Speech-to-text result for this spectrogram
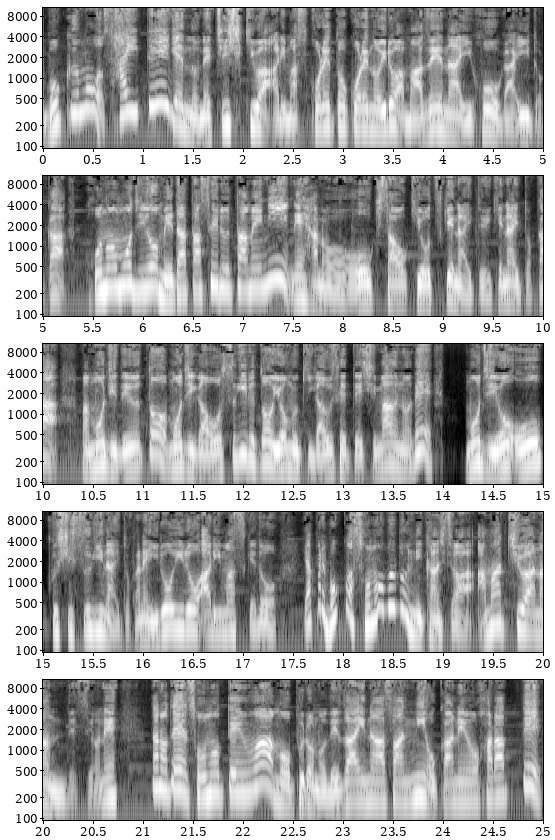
僕も最低限のね、知識はあります。これとこれの色は混ぜない方がいいとか、この文字を目立たせるためにね、あの、大きさを気をつけないといけないとか、まあ、文字で言うと、文字が多すぎると読む気が失せてしまうので、文字を多くしすぎないとかね、いろいろありますけど、やっぱり僕はその部分に関してはアマチュアなんですよね。なので、その点はもうプロのデザイナーさんにお金を払って、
